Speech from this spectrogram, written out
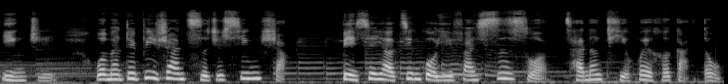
因之，我们对碧山词之欣赏，便先要经过一番思索，才能体会和感动，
